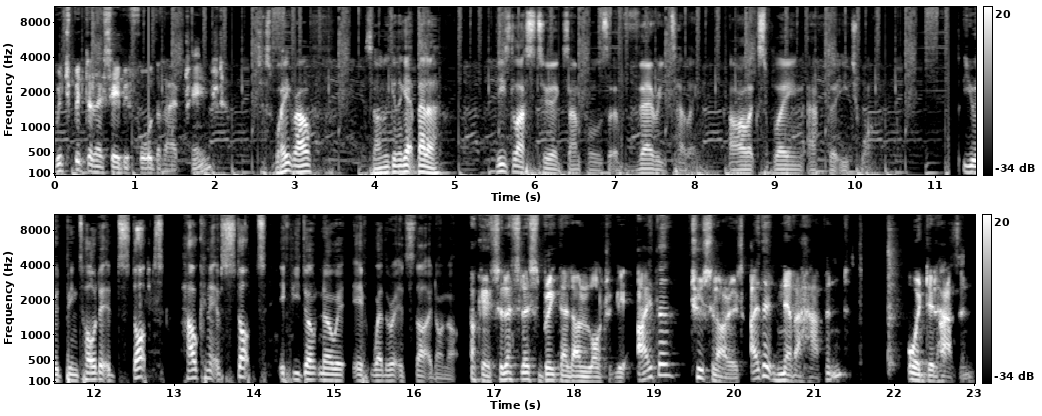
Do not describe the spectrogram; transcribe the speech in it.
Which bit did I say before that I had changed? Just wait, Ralph. It's only going to get better. These last two examples are very telling. I'll explain after each one. You had been told it had stopped. How can it have stopped if you don't know it, if whether it had started or not? Okay, so let's let's break that down logically. Either two scenarios: either it never happened, or it did happen.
